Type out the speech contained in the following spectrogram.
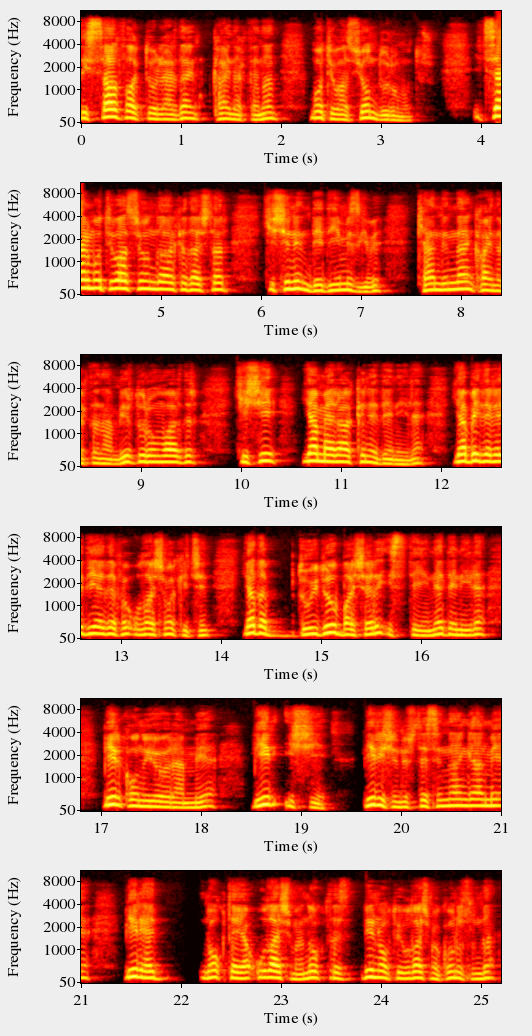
dışsal faktörlerden kaynaklanan motivasyon durumudur. İçsel motivasyon da arkadaşlar kişinin dediğimiz gibi kendinden kaynaklanan bir durum vardır. Kişi ya merakı nedeniyle ya belirlediği hedefe ulaşmak için ya da duyduğu başarı isteği nedeniyle bir konuyu öğrenmeye, bir işi, bir işin üstesinden gelmeye, bir noktaya ulaşma, nokta, bir noktaya ulaşma konusunda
